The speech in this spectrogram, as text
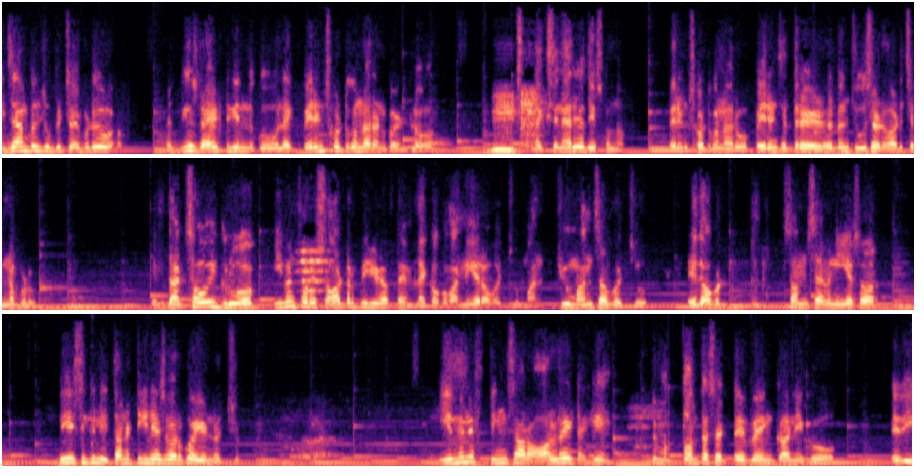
ఎగ్జాంపుల్ చూపించా ఇప్పుడు అబ్యూస్ డైరెక్ట్ ఎందుకు? లైక్ పేరెంట్స్ కొట్టుకున్నారు అనుకో ఇంట్లో లైక్ సినారియో తీసుకుందాం. పేరెంట్స్ కొట్టుకున్నారు. పేరెంట్స్ ఇద్దరు ఏడవడం చూసాడు వాడు చిన్నప్పుడు. If that's how he grew up even for shorter period of time like ఒక వన్ ఇయర్ అవ్వచ్చు ఫ్యూ మంత్స్ అవ్వచ్చు ఏదో ఒక some seven years or basically తన టీనేజ్ వరకు అయ్యుండొచ్చు. Even if things are all right again అంటే మొత్తం అంతా సెట్ అయిపోయి ఇంకా నీకు ఇది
